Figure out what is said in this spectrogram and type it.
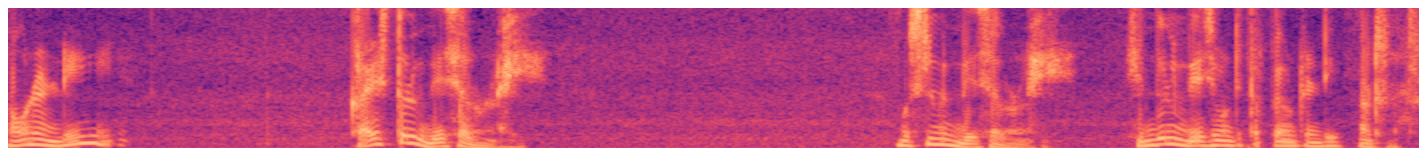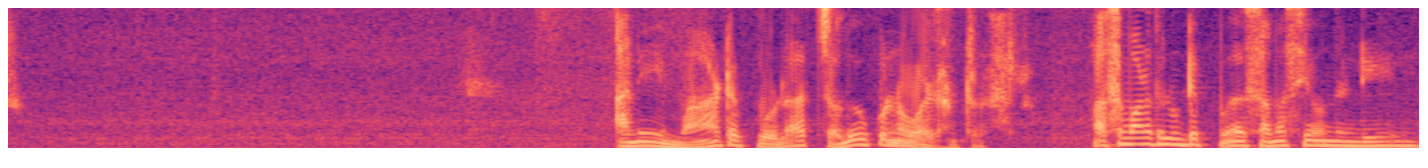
అవునండి క్రైస్తవులకు దేశాలు ఉన్నాయి ముస్లింలకు దేశాలు ఉన్నాయి. హిందువులకు దేశం ఉంటే తప్పేమిటండి అంటున్నారు. అనే మాట కూడా చదువుకున్న వాళ్ళు అంటున్నారు. అసమానతలు ఉంటే సమస్య ఉందండి.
